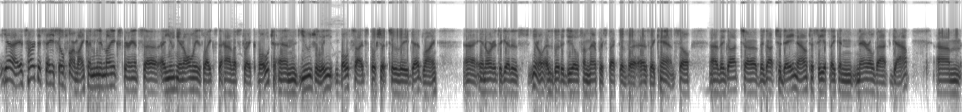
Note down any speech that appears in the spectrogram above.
Yeah, it's hard to say so far, Mike. I mean, in my experience, uh, a union always likes to have a strike vote, and usually both sides push it to the deadline uh, in order to get as you know as good a deal from their perspective uh, as they can. So uh, they've got uh, they've got today now to see if they can narrow that gap. Um,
